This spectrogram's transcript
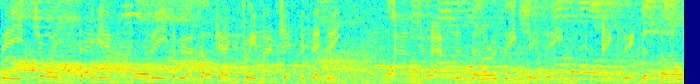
the Joie Stadium for the WSL game between Manchester City and Aston Villa as the two teams exit the tunnel.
